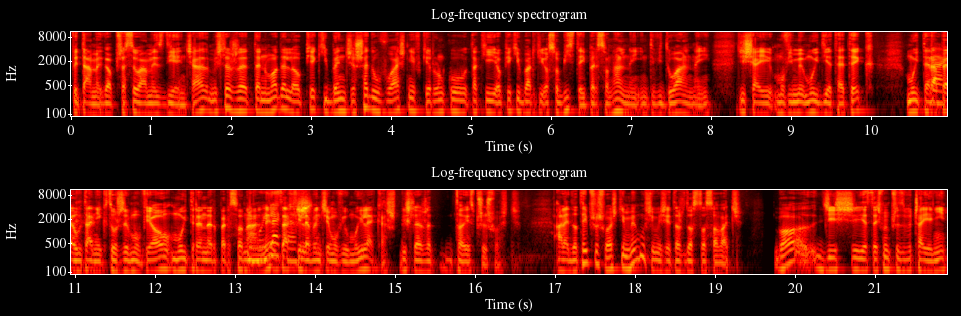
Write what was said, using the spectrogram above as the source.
pytamy go, przesyłamy zdjęcia. Myślę, że ten model opieki będzie szedł właśnie w kierunku takiej opieki bardziej osobistej, personalnej, indywidualnej. Dzisiaj mówimy mój dietetyk, mój terapeuta, tak. niektórzy mówią, mój trener personalny. Mój za chwilę będzie mówił mój lekarz. Myślę, że to jest przyszłość. Ale do tej przyszłości my musimy się też dostosować bo dziś jesteśmy przyzwyczajeni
